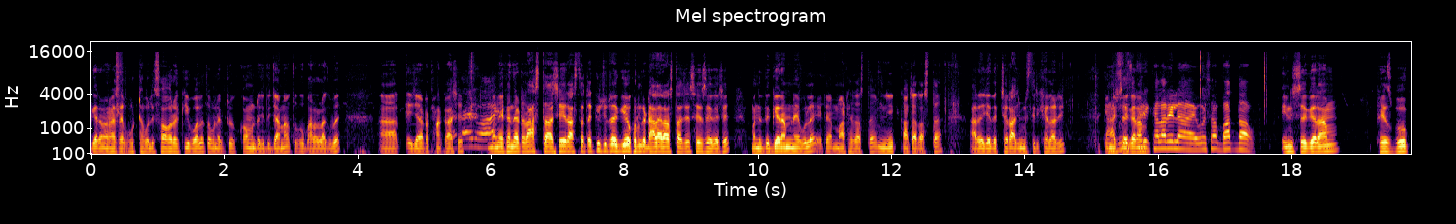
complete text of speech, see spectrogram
গ্রামের ভাষায় ভুট্টা বলি। শহরে কি বলে তোমরা একটু কমেন্টে যদি জানাও তো খুব ভালো লাগবে। আর এই জায়গাটা ফাঁকা আছে। মানে এখানে একটা রাস্তা আছে। রাস্তাটা কিছুটা গিয়ে ওখানকে ঢালাই রাস্তা আছে শেষ হয়ে গেছে। মানে গ্রাম নেই বলে এটা মাঠের রাস্তা এমনি কাঁচা রাস্তা। আর এই যে দেখছ রাজমিস্ত্রি খেলারি ইনস্টাগ্রাম খেলারি লাই ওইসব বাদ দাও। ইনস্টাগ্রাম ফেসবুক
